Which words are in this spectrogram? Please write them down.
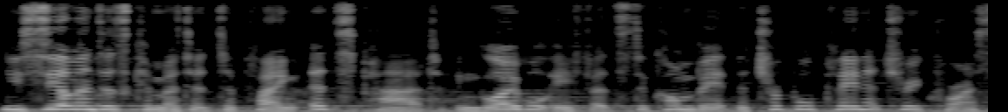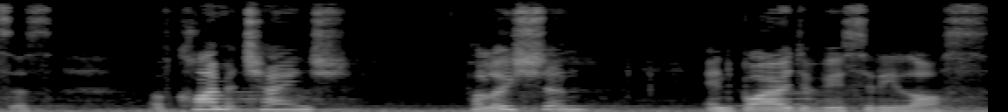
New Zealand is committed to playing its part in global efforts to combat the triple planetary crisis of climate change, pollution, and biodiversity loss.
